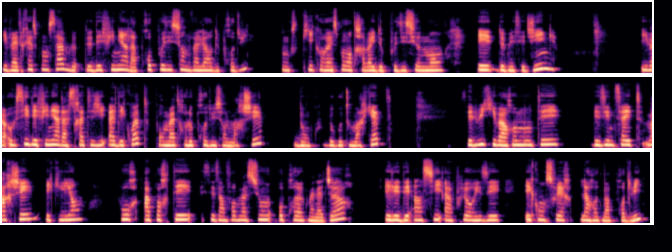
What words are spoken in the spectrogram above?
il va être responsable de définir la proposition de valeur du produit, donc ce qui correspond au travail de positionnement et de messaging, il va aussi définir la stratégie adéquate pour mettre le produit sur le marché, donc le go-to-market. C'est lui qui va remonter les insights marché et clients pour apporter ces informations au product manager et l'aider ainsi à prioriser et construire la roadmap produit.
